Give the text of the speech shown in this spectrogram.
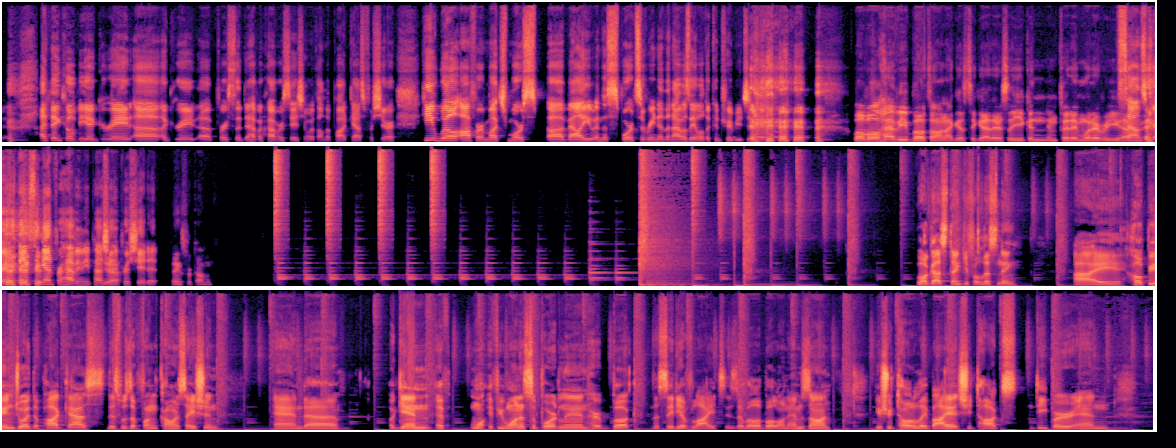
I think he'll be a great uh, a great uh, person to have a conversation with on the podcast for sure. He will offer much more uh, value in the sports arena than I was able to contribute today. well, we'll have you both on, I guess, together, so you can input in whatever you have. Sounds great. Thanks again for having me, Pasha. Yeah. I appreciate it. Thanks for coming. Well, guys, thank you for listening. I hope you enjoyed the podcast. This was a fun conversation. And uh, again, if if you want to support Lynne, her book, The City of Lights, is available on Amazon. You should totally buy it. She talks deeper and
